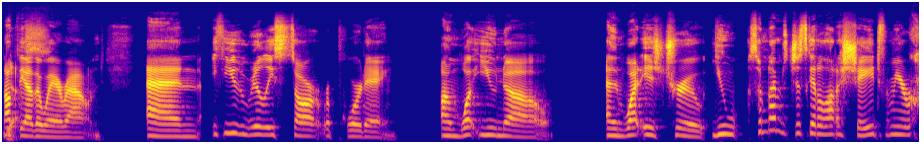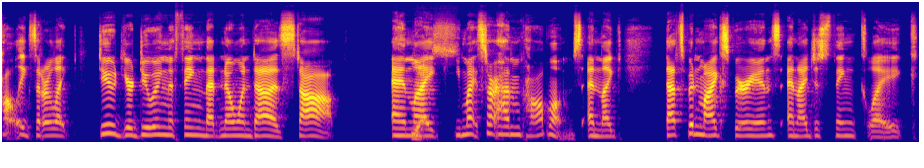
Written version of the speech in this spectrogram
not the other way around. And if you really start reporting on what you know and what is true, you sometimes just get a lot of shade from your colleagues that are like, dude, you're doing the thing that no one does. Stop. And like, Yes. you might start having problems. And like, that's been my experience. And I just think like,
